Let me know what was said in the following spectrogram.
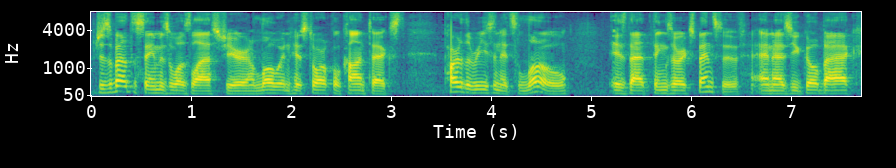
which is about the same as it was last year and low in historical context. Part of the reason it's low is that things are expensive. And as you go back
